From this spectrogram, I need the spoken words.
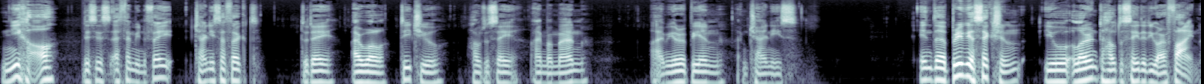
你好, this is FM Yunfei Chinese Effect. Today I will teach you how to say I'm a man, I'm European, I'm Chinese. In the previous section, you learned how to say that you are fine.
